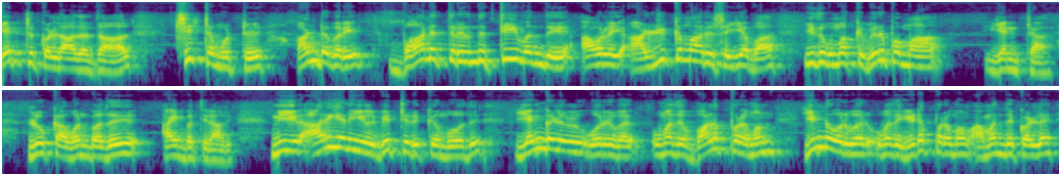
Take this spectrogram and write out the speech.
ஏற்றுக்கொள்ளாததால் சீற்றமுற்று ஆண்டவரே வானத்திலிருந்து தீ வந்து அவர்களை அழுக்குமாறு செய்யவா? இது உமக்கு விருப்பமா? என்றார். லூக்கா ஒன்பது ஐம்பத்தி நாலு நீர் அரியணையில் வீற்றிருக்கும் போது எங்களுள் ஒருவர் உமது வலப்புறமும் இன்னொருவர் உமது இடப்புறமும் அமர்ந்து கொள்ள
